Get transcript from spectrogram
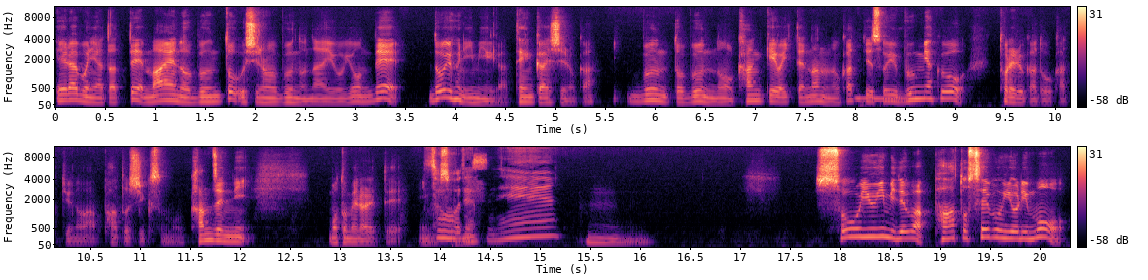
選ぶにあたって前の文と後ろの文の内容を読んでどういうふうに意味が展開しているのか文と文の関係は一体何なのかっていううんそういう文脈を取れるかどうかっていうのはパート6も完全に求められていますよね。そうですね。うんそういう意味ではパート7よりも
